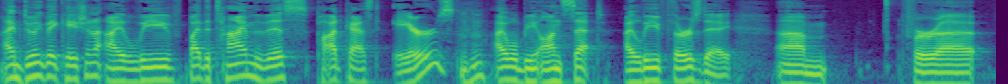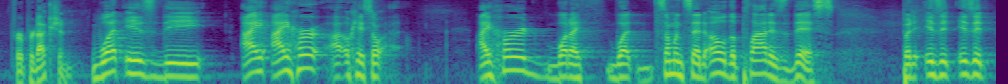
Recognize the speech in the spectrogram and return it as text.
I'm doing vacation. I leave by the time this podcast airs. Mm-hmm. I will be on set. I leave Thursday um, for uh, for production. What is the? I I heard. uh, Okay, so I heard what I what someone said. Oh, the plot is this. But is it is it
